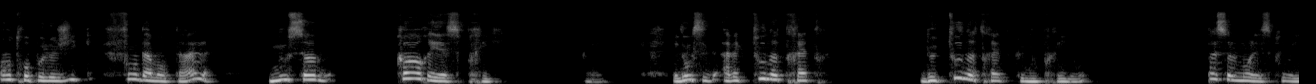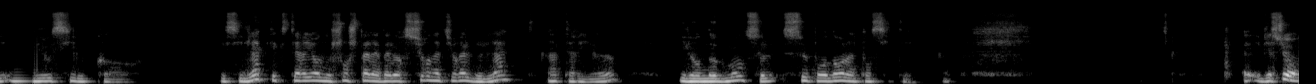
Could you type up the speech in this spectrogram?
anthropologique fondamentale. Nous sommes corps et esprit. Et donc, c'est avec tout notre être, de tout notre être que nous prions, pas seulement l'esprit, mais aussi le corps. Et si l'acte extérieur ne change pas la valeur surnaturelle de l'acte intérieur, il en augmente cependant l'intensité. Et bien sûr,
